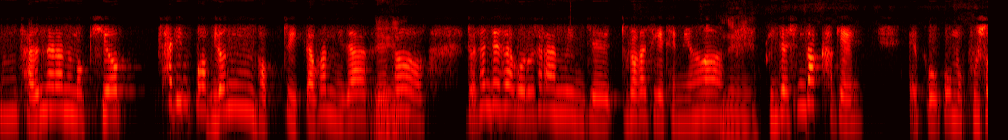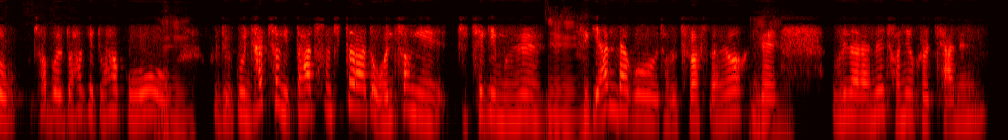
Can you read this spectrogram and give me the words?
음, 다른 나라는 뭐 기업 살인법 이런 법도 있다고 합니다. 그래서 네. 이런 산재 사고로 사람이 이제 돌아가시게 되면 네. 굉장히 심각하게 보고 뭐 구속 처벌도 하기도 하고 네. 그리고 이제 하청이 있다 하청 치더라도 원청이 주책임을 네. 지게 한다고 저도 들었어요. 근데 네. 우리나라는 전혀 그렇지 않은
